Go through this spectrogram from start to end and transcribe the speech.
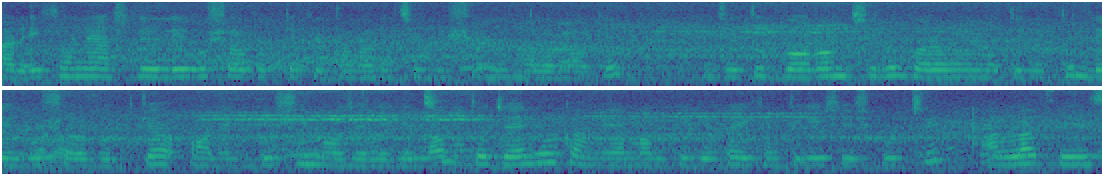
আর এখানে আসলে লেবুর শরবতটা খেতে আমার কাছে ভীষণ ভালো লাগে। যেহেতু গরম ছিল, গরমের মধ্যে কিন্তু লেবু শরবতটা অনেক বেশি মজা লেগেছে। তো যাই হোক, আমি আমার ভিডিওটা এখান থেকেই শেষ করছি। আল্লাহ হাফেজ।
